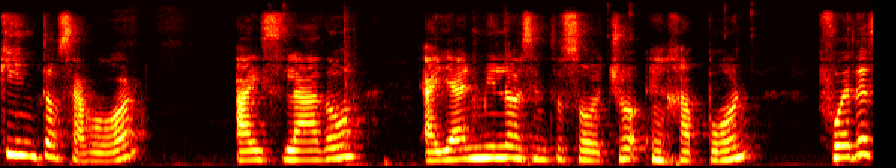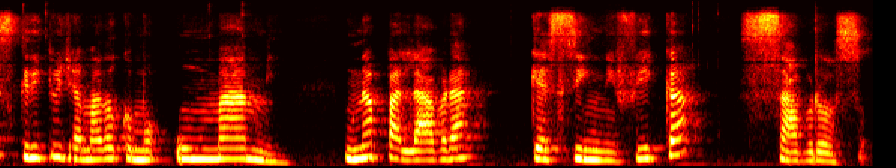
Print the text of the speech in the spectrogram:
quinto sabor, aislado allá en 1908 en Japón, fue descrito y llamado como umami, una palabra que significa sabroso.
